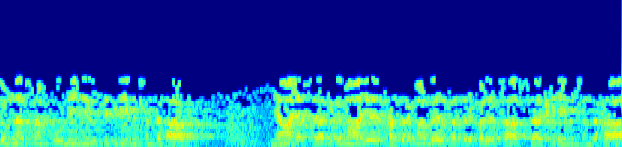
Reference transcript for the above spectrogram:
දොම්නස් සම්පූර්ණයෙන් නිරුද්ධ කිරීම සඳහා. ඥායස්සාධිකමාය සතර මඟ සතර ඵල සාක්ෂාත් කිරීම සඳහා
